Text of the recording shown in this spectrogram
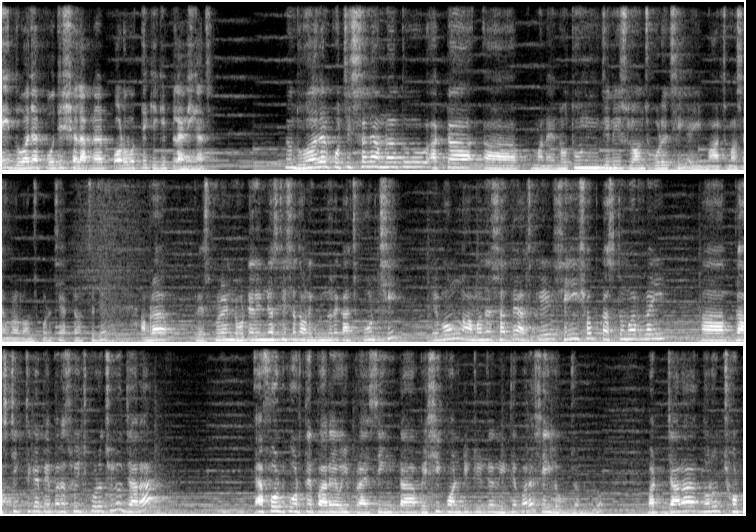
এই দু হাজার পঁচিশ সালে আপনার পরবর্তী কি কি প্ল্যানিং আছে? দু হাজার পঁচিশ সালে আমরা তো একটা মানে নতুন জিনিস লঞ্চ করেছি। এই মার্চ মাসে আমরা লঞ্চ করেছি। একটা হচ্ছে যে আমরা রেস্টুরেন্ট হোটেল ইন্ডাস্ট্রির সাথে অনেকদিন ধরে কাজ করছি এবং আমাদের সাথে আজকে সেই সব কাস্টমাররাই প্লাস্টিক থেকে পেপারে সুইচ করেছিল যারা অ্যাফোর্ড করতে পারে ওই প্রাইসিংটা বেশি কোয়ান্টিটিতে নিতে পারে সেই লোকজনগুলো। বাট যারা ধরুন ছোট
